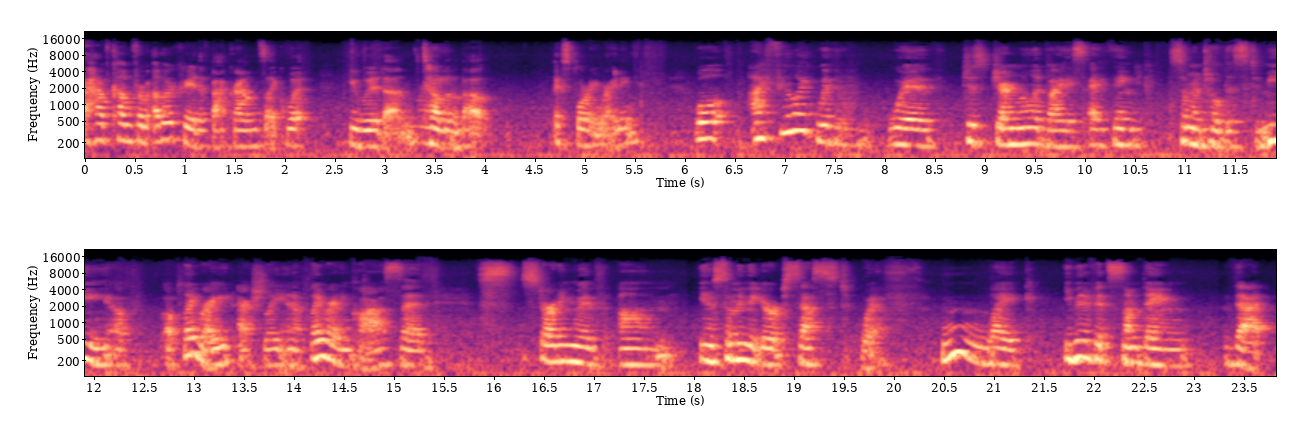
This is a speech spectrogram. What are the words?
have come from other creative backgrounds like what you would um, tell them about exploring writing Well, I feel like with with just general advice, I think someone told this to me. A, a playwright actually in a playwriting class said, s- starting with um, you know something that you're obsessed with, mm. like even if it's something that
